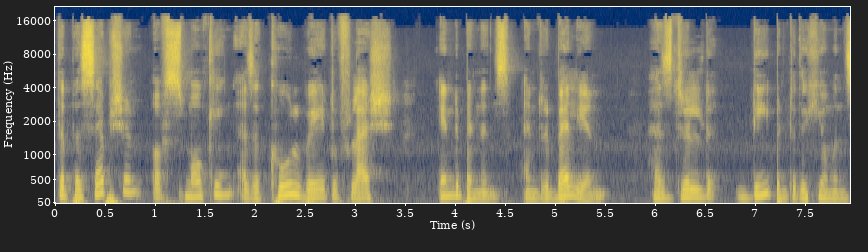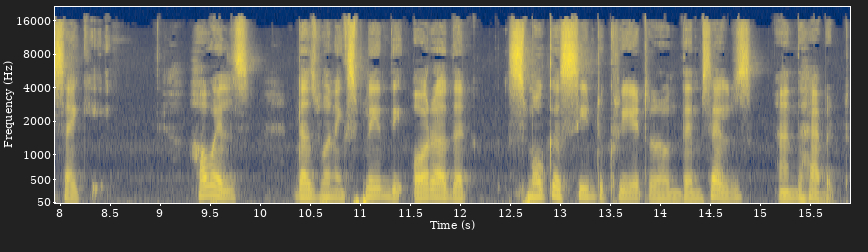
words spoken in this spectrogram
the perception of smoking as a cool way to flash independence and rebellion has drilled deep into the human psyche. How else does one explain the aura that smokers seem to create around themselves and the habit?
